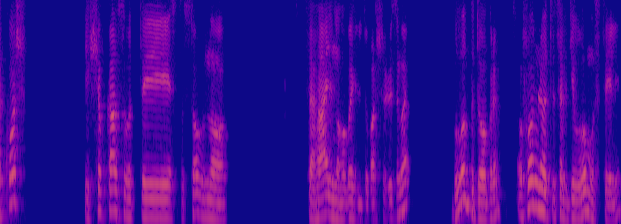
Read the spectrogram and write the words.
Також Якщо вказувати стосовно загального вигляду вашого резюме, було б добре оформлювати це в діловому стилі,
